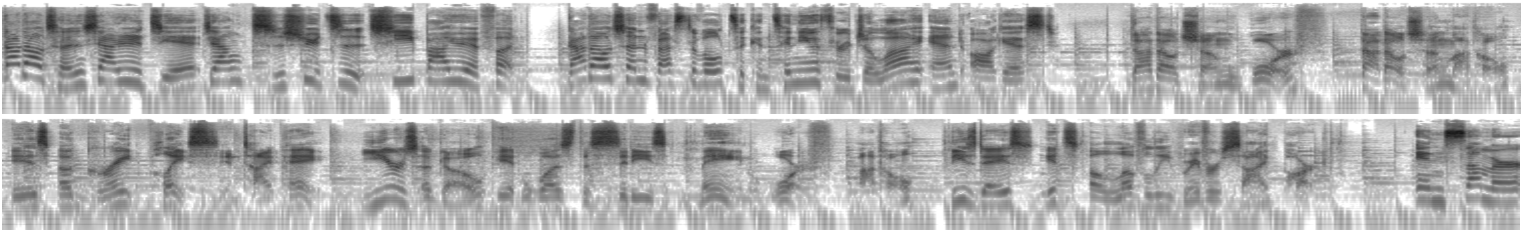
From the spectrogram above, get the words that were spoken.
大稻埕夏日节将持续至七八月份。Dadaocheng Festival to continue through July and August. Da Dao Wharf 大稻埕码头 is a great place in Taipei. Years ago, it was the city's main wharf, Matou. These days, it's a lovely riverside park. In summer,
